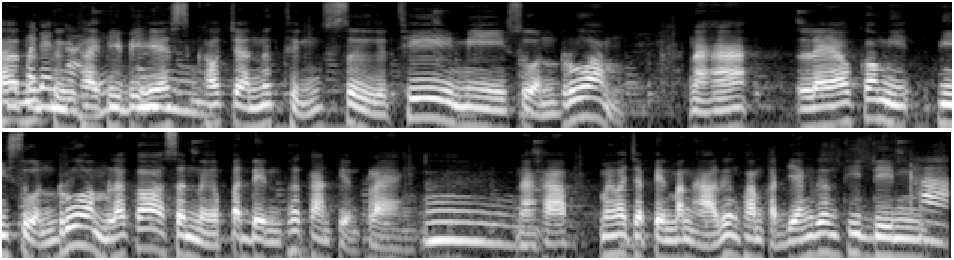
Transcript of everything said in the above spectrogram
ถ้ามีปนึระกเด็นถึงไทยไหน PBS อืมเขาจะนึกถึงสื่อที่มีส่วนร่วมนะฮะแล้วก็มีมีส่วนร่วมแล้วก็เสนอประเด็นเพื่อการเปลี่ยนแปลงอืมนะครับไม่ว่าจะเป็นปัญหาเรื่องความขัดแย้งเรื่องที่ดินค่ะ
